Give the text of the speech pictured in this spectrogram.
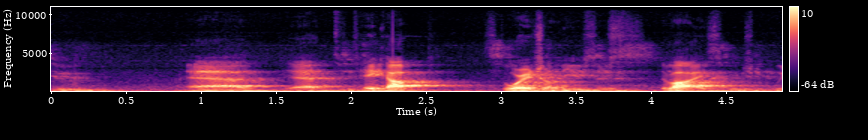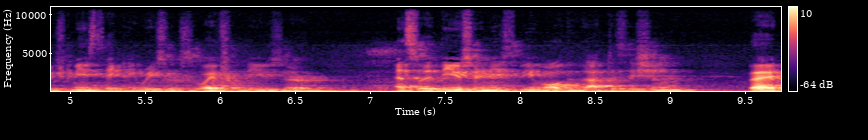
to uh, uh, to take up storage on the user's device, which which means taking resources away from the user. And so the user needs to be involved in that decision. But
